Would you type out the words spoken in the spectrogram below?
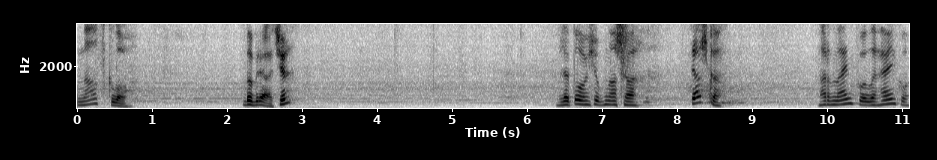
на скло. Добряче. Для того, щоб наша стяжка гарненько, легенько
